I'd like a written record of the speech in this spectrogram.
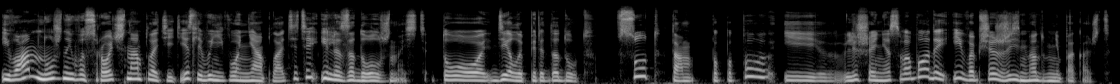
и вам нужно его срочно оплатить. Если вы его не оплатите или задолженность, то дело передадут в суд, там ППП и лишение свободы, и вообще жизнь медом не покажется.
